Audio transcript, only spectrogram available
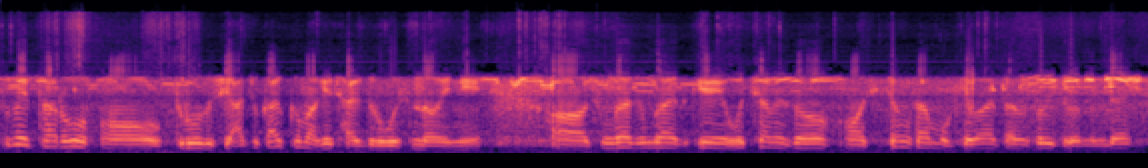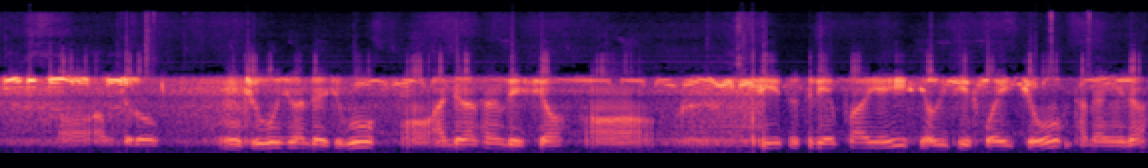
투메타로, 어, 들어오듯이 아주 깔끔하게 잘 들어오고 있습니다, 오임이. 어, 중간중간 이렇게 오치하면서, 어, 시청산 뭐 개발했다는 소리 들었는데, 어, 아무쪼록, 음, 즐거운 시간 되시고, 어, 안전한 사용 되십시오. 어, DS3FIA, 여기 DS4HO 담양입니다.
